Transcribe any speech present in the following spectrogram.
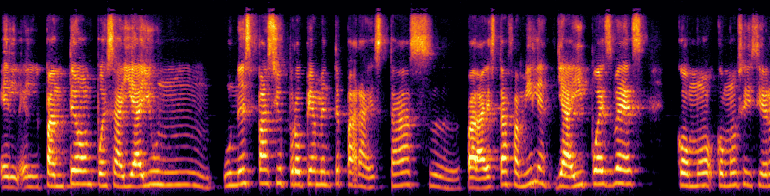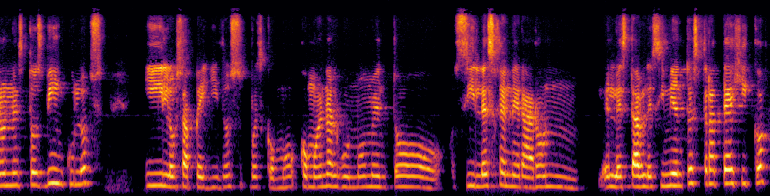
el, panteón, pues ahí hay un, espacio propiamente para, estas, para esta familia. Y ahí pues ves cómo, cómo se hicieron estos vínculos y los apellidos, pues como, como en algún momento sí les generaron el establecimiento estratégico,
